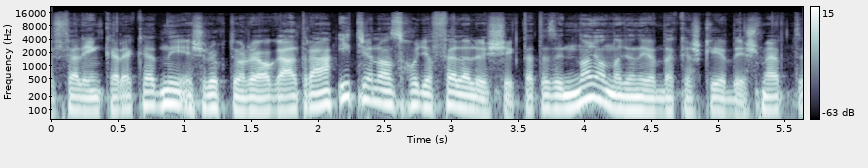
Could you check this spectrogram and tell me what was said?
felén kerekedni, és rögtön reagált rá. Itt jön az, hogy a felelősség. Tehát ez egy nagyon-nagyon érdekes kérdés, mert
